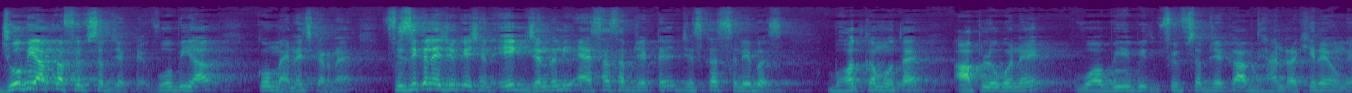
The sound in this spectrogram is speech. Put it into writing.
जो भी आपका फिफ्थ सब्जेक्ट है, वो भी आपको मैनेज करना है। फ़िज़िकल एजुकेशन एक जनरली ऐसा सब्जेक्ट है जिसका सिलेबस बहुत कम होता है। आप लोगों ने, वो अभी भी फिफ्थ सब्जेक्ट का आप ध्यान रख ही रहे होंगे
